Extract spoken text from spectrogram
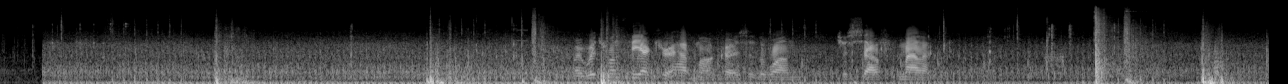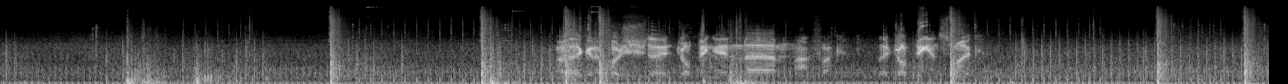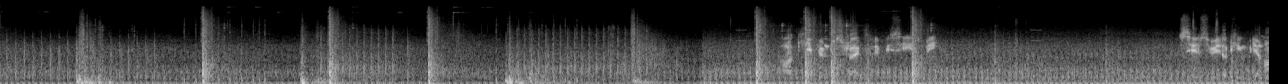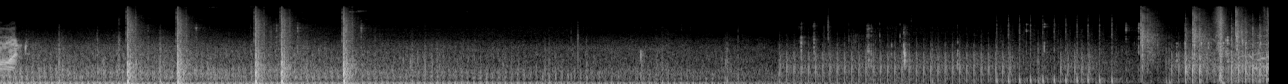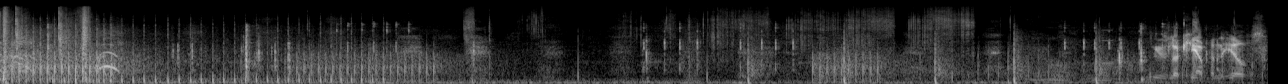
Which one's the accurate hab marker? Is it the one just south of Malak? Oh, they're gonna push. They're dropping in. Um, ah, fuck. They're dropping seems to be looking behind. He's looking up in the hills.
